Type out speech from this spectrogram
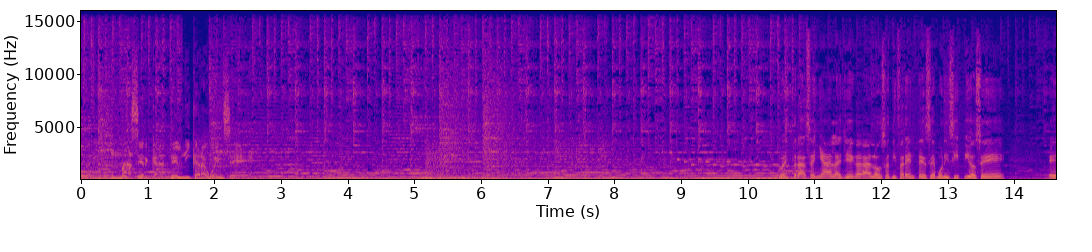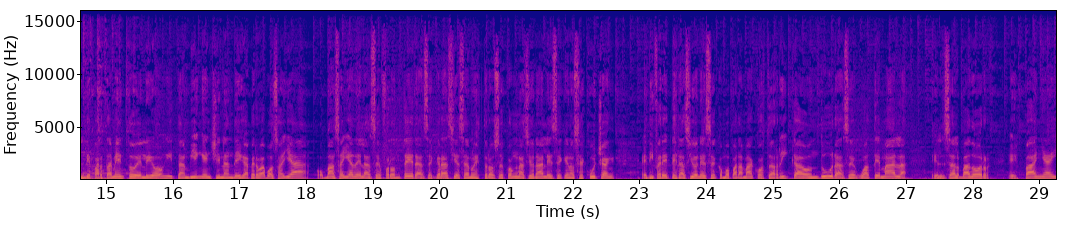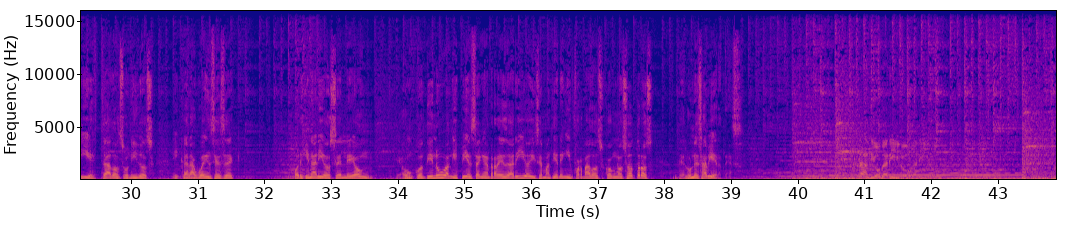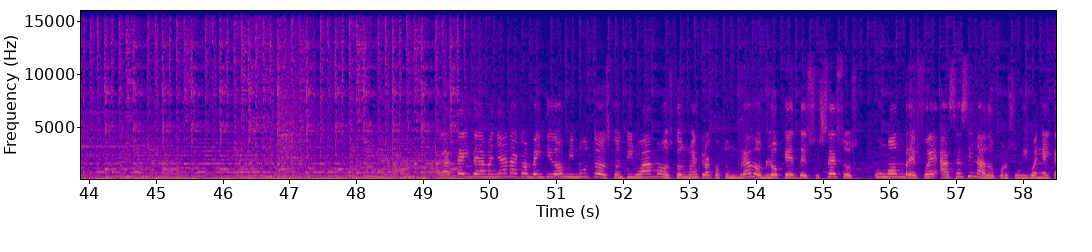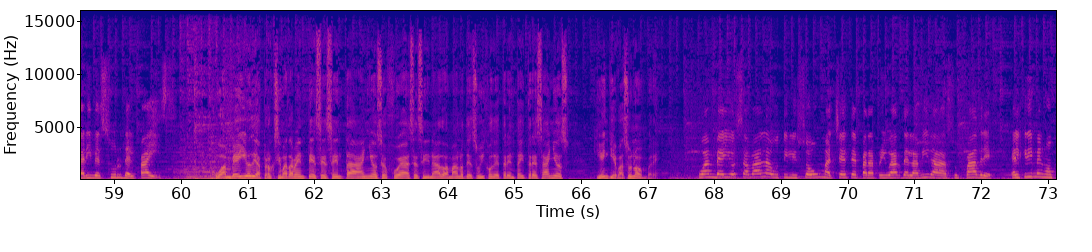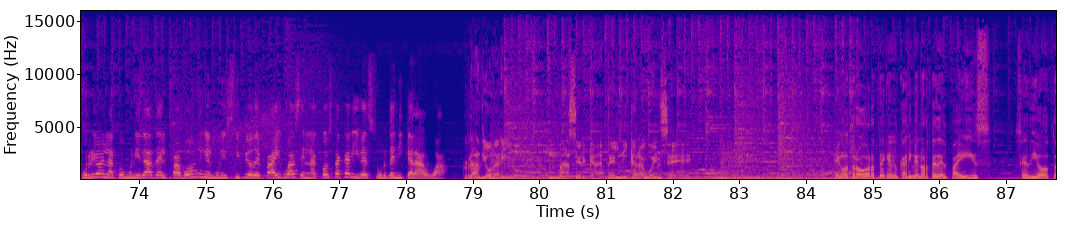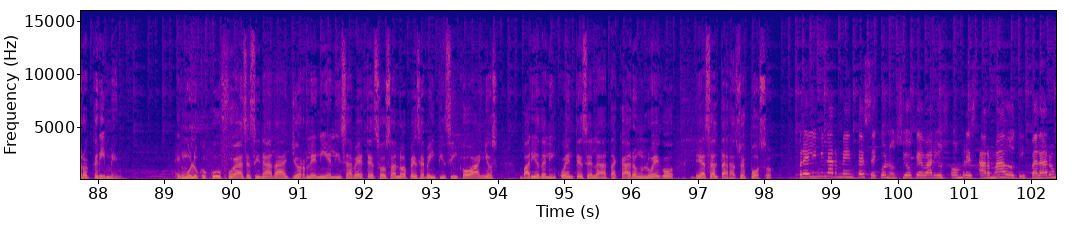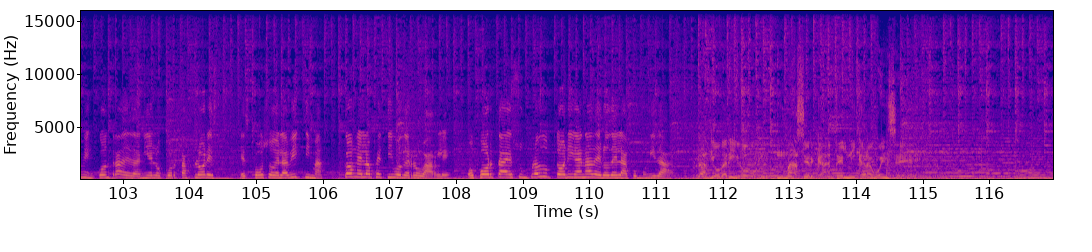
más cerca del nicaragüense. Nuestra señal llega a los diferentes municipios de el departamento de León y también en Chinandega, pero vamos allá o más allá de las fronteras, gracias a nuestros connacionales que nos escuchan en diferentes naciones como Panamá, Costa Rica, Honduras, Guatemala, El Salvador, España y Estados Unidos, nicaragüenses originarios de León, que aún continúan y piensan en Radio Darío y se mantienen informados con nosotros de lunes a viernes. Radio Darío. Con 22 minutos continuamos con nuestro acostumbrado bloque de sucesos. Un hombre fue asesinado por su hijo en el Caribe Sur del país. Juan Bello, de aproximadamente 60 años, fue asesinado a manos de su hijo de 33 años, quien lleva su nombre. Juan Bello Zavala utilizó un machete para privar de la vida a su padre. El crimen ocurrió en la comunidad del Pavón, en el municipio de Paiguas, en la costa caribe sur de Nicaragua. Radio Darío, más cerca del nicaragüense. En otro orden, en el Caribe norte del país se dio otro crimen. En Mulucucú fue asesinada Yorleni Elizabeth Sosa López, de 25 años. Varios delincuentes se la atacaron luego de asaltar a su esposo. Preliminarmente se conoció que varios hombres armados dispararon en contra de Daniel Oporta Flores, esposo de la víctima, con el objetivo de robarle. Oporta es un productor y ganadero de la comunidad. Radio Darío, más cerca del nicaragüense.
